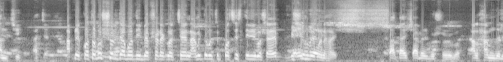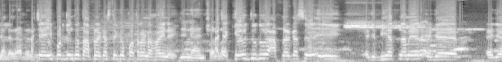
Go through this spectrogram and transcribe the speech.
আনছি। আচ্ছা আপনি কত বছর যাবত এই ব্যবসাটা করছেন? আমি তো বলছি পঁচিশ তিরিশ বছর বেশি হবে মনে হয়। সাতাশ আঠাশ বছর আলহামদুলিল্লাহ। আচ্ছা এই পর্যন্ত তো আপনার কাছ থেকে প্রতারণা হয় নাই। আচ্ছা কেউ যদি আপনার কাছে এই এই যে ভিয়েতনামের এই যে এই যে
